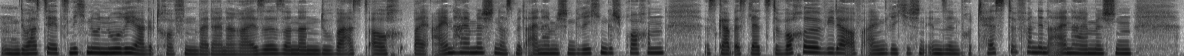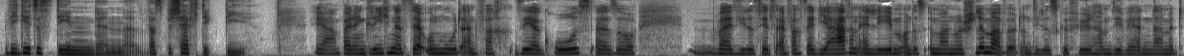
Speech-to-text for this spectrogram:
Du hast ja jetzt nicht nur Nuria getroffen bei deiner Reise, sondern du warst auch bei Einheimischen, hast mit einheimischen Griechen gesprochen. Es gab erst letzte Woche wieder auf allen griechischen Inseln Proteste von den Einheimischen. Wie geht es denen denn? Was beschäftigt die? Ja, bei den Griechen ist der Unmut einfach sehr groß, also weil sie das jetzt einfach seit Jahren erleben und es immer nur schlimmer wird und sie das Gefühl haben, sie werden damit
